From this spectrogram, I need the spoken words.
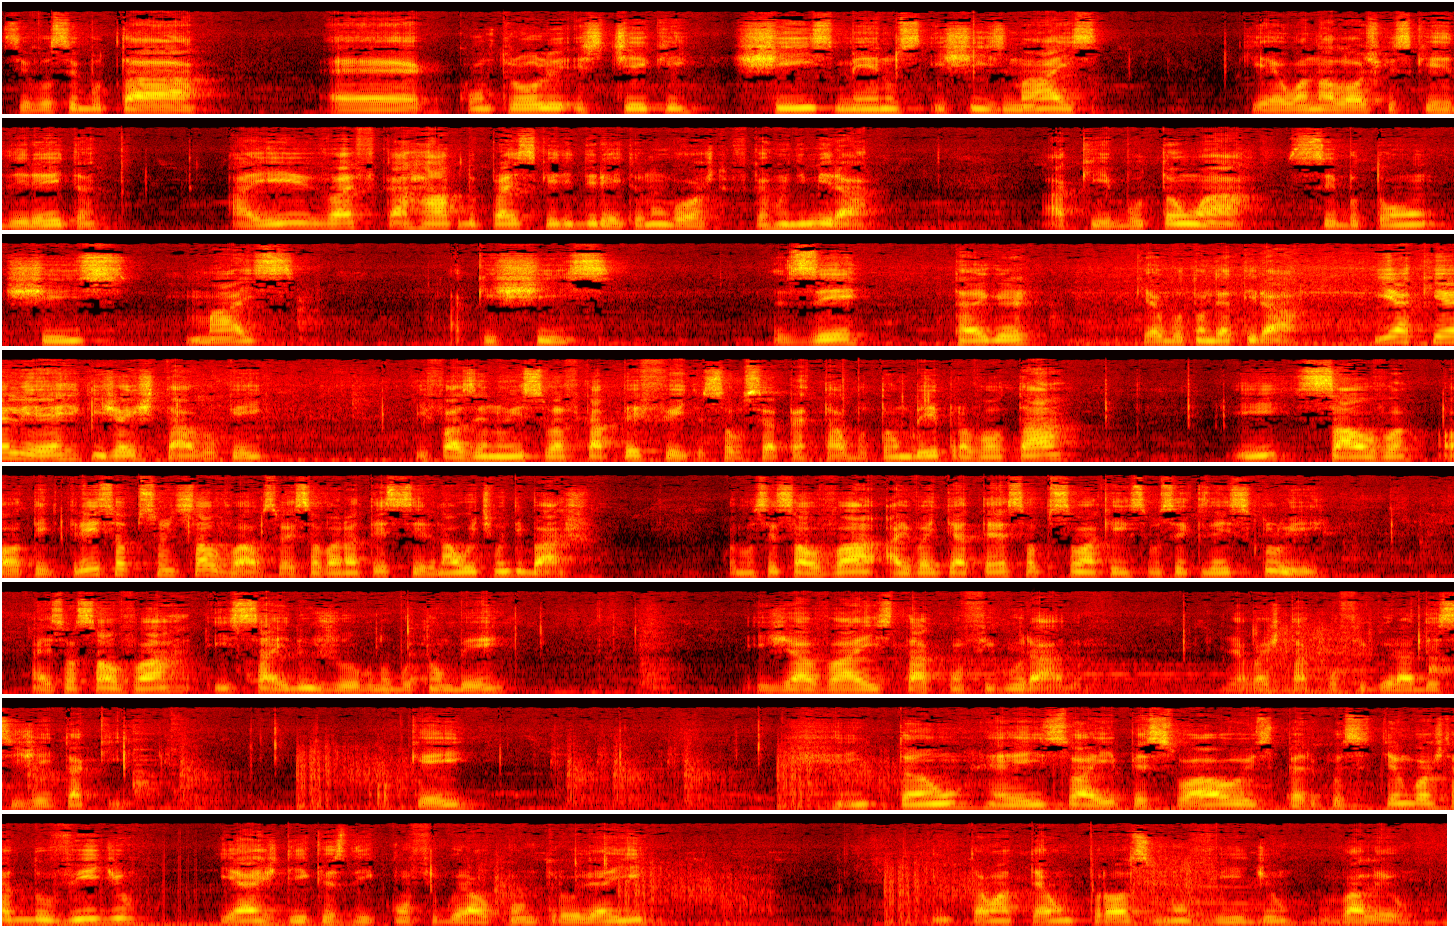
Se você botar é, controle stick X menos e X mais, que é o analógico esquerda e direita, Aí vai ficar rápido para esquerda e direita, eu não gosto, fica ruim de mirar. Aqui, botão A, C botão X mais, aqui X. Z, Tiger, que é o botão de atirar. E aqui LR que já estava, ok? E fazendo isso vai ficar perfeito. É só você apertar o botão B para voltar e salva. Ó, tem três opções de salvar. Você vai salvar na terceira, na última de baixo. Quando você salvar, aí vai ter até essa opção aqui se você quiser excluir. Aí é só salvar e sair do jogo no botão B e já vai estar configurado. Já vai estar configurado desse jeito aqui. Ok? Então é isso aí pessoal. espero que vocês tenham gostado do vídeo e as dicas de configurar o controle aí. Então até um próximo vídeo. Valeu!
